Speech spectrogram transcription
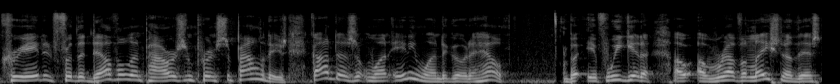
created for the devil and powers and principalities. God doesn't want anyone to go to hell. But if we get a, a, a, revelation of this,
